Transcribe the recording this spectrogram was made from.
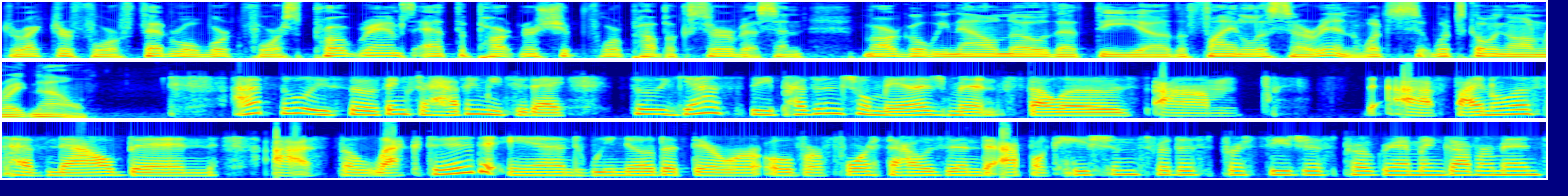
Director for Federal Workforce Programs at the Partnership for Public Service. And Margot, we now know that the uh, the finalists are in. What's what's going on right now? Absolutely. So thanks for having me today. So yes, the Presidential Management Fellows. Um, uh, finalists have now been uh, selected, and we know that there were over 4,000 applications for this prestigious program in government,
